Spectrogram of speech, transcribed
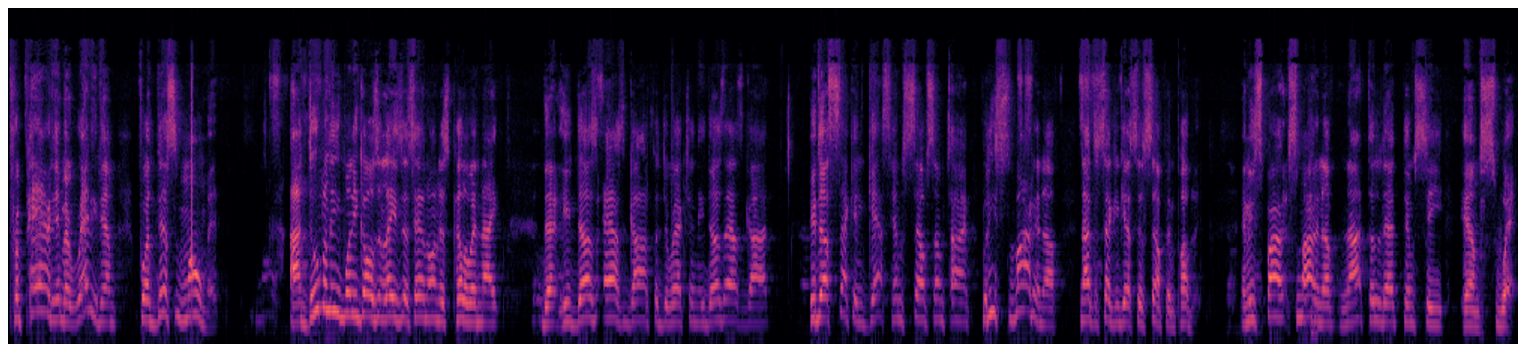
prepared him and readied him for this moment. I do believe when he goes and lays his head on his pillow at night that he does ask God for direction. He does ask God he does second guess himself sometimes, but he's smart enough not to second guess himself in public. And he's smart, smart enough not to let them see him sweat.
